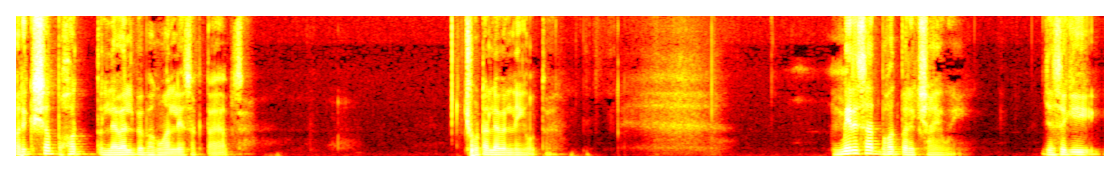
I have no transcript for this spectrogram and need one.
परीक्षा बहुत लेवल पे भगवान ले सकता है आपसे। छोटा लेवल नहीं होता है। मेरे साथ बहुत परीक्षाएँ हुई। जैसे कि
